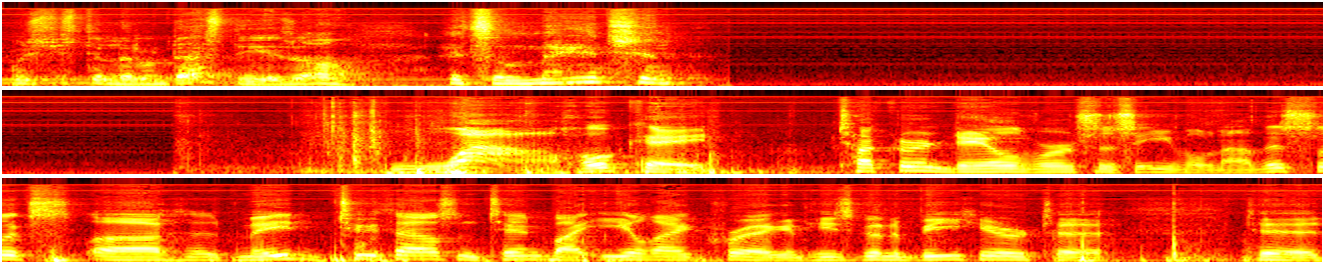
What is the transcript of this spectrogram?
Well, it's just a little dusty is all. It's a mansion. Wow. Okay. Tucker and Dale versus Evil. Now this looks uh, made in 2010 by Eli Craig, and he's going to be here to to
